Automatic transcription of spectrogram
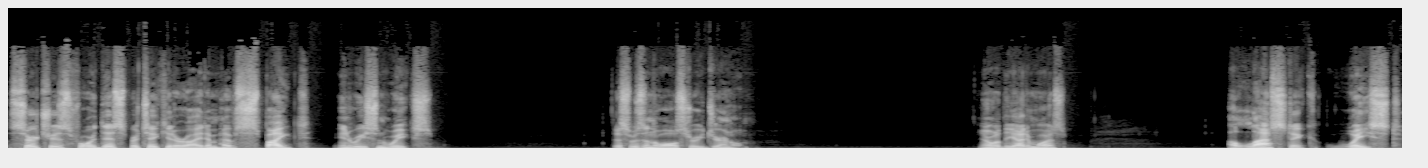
searches for this particular item have spiked in recent weeks. This was in the Wall Street Journal. You know what the item was? Elastic waist.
